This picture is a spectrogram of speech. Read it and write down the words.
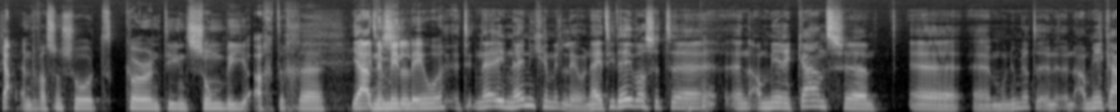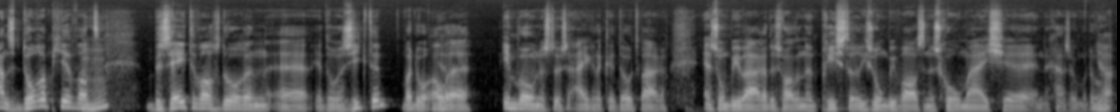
Ja. En er was een soort quarantine zombie-achtige Ja, in de was- middeleeuwen. het- nee, nee, niet geen middeleeuwen. Nee, het idee was het eh, een Amerikaans, eh, eh, eh, hoe noem je dat? Een, een Amerikaans dorpje wat Mhm. bezeten was door een, ja, door een ziekte, waardoor Ja. alle inwoners dus eigenlijk dood waren en zombie waren. Dus we hadden een priester die zombie was en een schoolmeisje en dan ga zo maar door. Ja,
